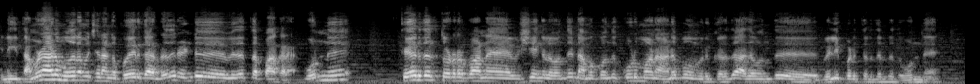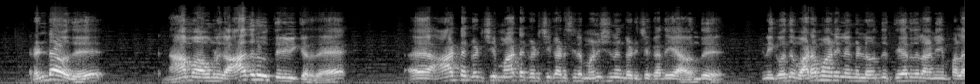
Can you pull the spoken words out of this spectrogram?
இன்னைக்கு தமிழ்நாடு முதலமைச்சர் அங்கே போயிருக்காருன்றது ரெண்டு விதத்தை பார்க்குறேன் ஒன்று தேர்தல் தொடர்பான விஷயங்களை வந்து நமக்கு வந்து கூடுமான அனுபவம் இருக்கிறது அதை வந்து வெளிப்படுத்துறதுன்றது ஒன்று ரெண்டாவது நாம் அவங்களுக்கு ஆதரவு தெரிவிக்கிறத ஆட்டை கடிச்சு மாட்டை கடிச்சு கடைசியில் மனுஷனும் கடிச்ச கதையை வந்து இன்னைக்கு வந்து வட மாநிலங்களில் வந்து தேர்தல் ஆணையம் பல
